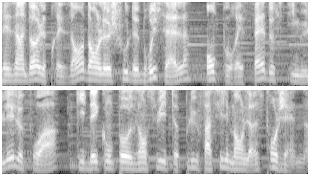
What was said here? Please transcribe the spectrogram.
Les indoles présents dans le chou de Bruxelles, ont pour effet de stimuler le foie, qui décompose ensuite plus facilement l'œstrogène.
